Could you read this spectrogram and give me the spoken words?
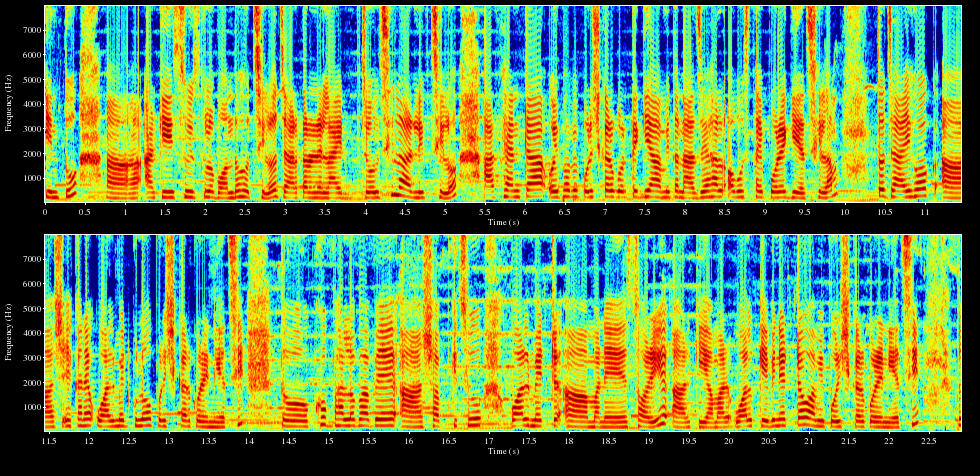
কিন্তু আর কি সুইচগুলো বন্ধ হচ্ছিল, যার কারণে লাইট জ্বলছিল আর লিফট ছিল। আর ফ্যানটা ওইভাবে পরিষ্কার করতে গিয়ে আমি তো নাজেহাল অবস্থায় পড়ে গিয়েছিলাম। তো যাই হোক সেখানে ওয়ালমেটগুলোও পরিষ্কার করে নিয়েছি। তো খুব ভালোভাবে সব কিছু ওয়ালমেট মানে সরি, আর কি আমার ওয়াল ক্যাবিনেটটাও আমি পরিষ্কার করে নিয়েছি। তো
